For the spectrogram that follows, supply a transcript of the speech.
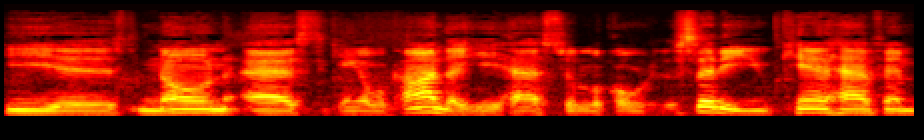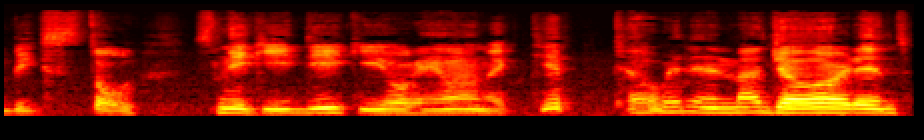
He is known as the king of Wakanda. He has to look over the city. You can't have him be so sneaky deaky or know, like tiptoeing in my Jordans.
